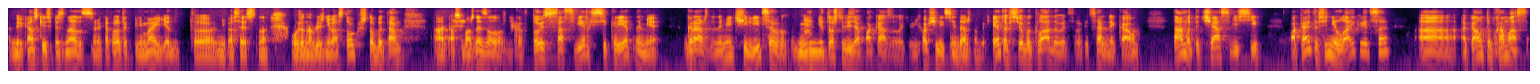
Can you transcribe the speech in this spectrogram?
американскими спецназовцами, которые, так понимаю, едут непосредственно уже на Ближний Восток, чтобы там освобождать заложников. То есть со сверхсекретными гражданами, чьи лица не, не то, что нельзя показывать, у них вообще лиц не должно быть. Это все выкладывается в официальный аккаунт. Там это час висит, пока это все не лайкается а, аккаунтом Хамаса.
